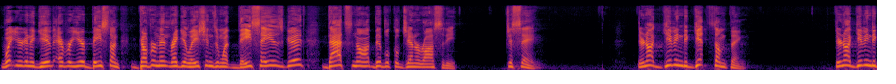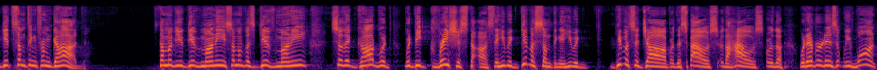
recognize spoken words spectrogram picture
what you're going to give every year based on government regulations and what they say is good, that's not biblical generosity. Just saying. They're not giving to get something. They're not giving to get something from God. Some of you give money, some of us give money so that God would, would be gracious to us, that He would give us something, and He would give us a job or the spouse or the house or the whatever it is that we want.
